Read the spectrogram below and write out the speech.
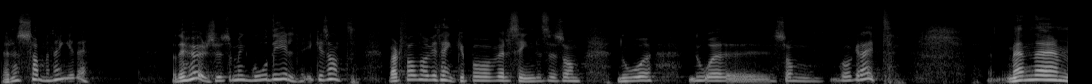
Det er en sammenheng i det. Og Det høres ut som en god deal, ikke sant? I hvert fall når vi tenker på velsignelse som noe, noe eh, som går greit. Men eh,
